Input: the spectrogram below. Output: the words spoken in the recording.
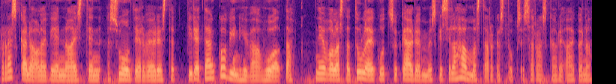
Raskana olevien naisten suun terveydestä pidetään kovin hyvää huolta. Neuvolasta tulee kutsu käydä myöskin siellä hammastarkastuksessa raskauden aikana.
